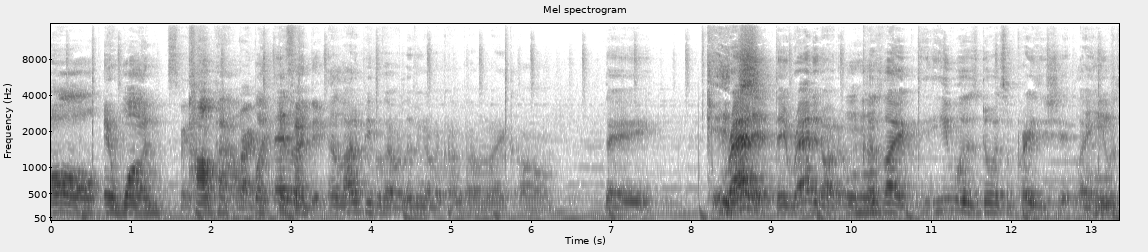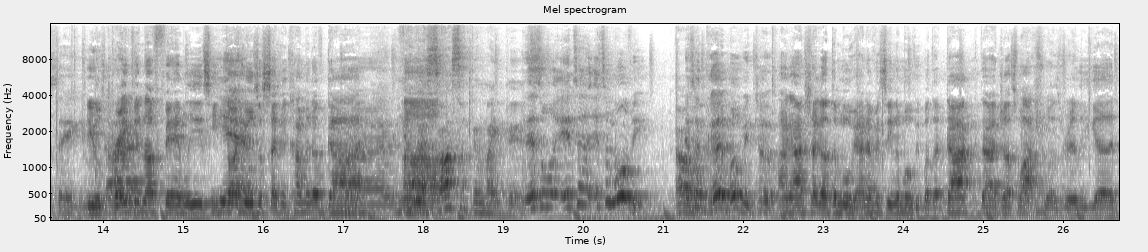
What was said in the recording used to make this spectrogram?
all in one Space. compound, Right. like And, uh, defending. and a lot of people that were living on the compound, like, um, they Kids. ratted. They ratted on him because, like, he was doing some crazy shit. Like, he Mhm. was saying He was God, breaking up families. He thought he was the second coming of God. God. He Yeah, was- I saw something like this. it's a it's a it's a movie. Oh. It's a good movie too. I gotta check out the movie. I never seen the movie, but the doc that I just watched was really good.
